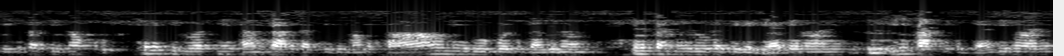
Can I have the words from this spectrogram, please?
ඊට පස්සේ නෝ කොච්චර කිව්වත් මේ සංකාර ගැටියද මම තාම මේ රූප වලට බැඳෙනවා නැත්නම් මේ රූපෙත් එක ගැටෙනවානේ. මේ සත්‍යෙට ගැටෙනවානේ.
